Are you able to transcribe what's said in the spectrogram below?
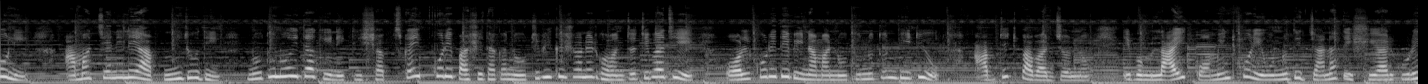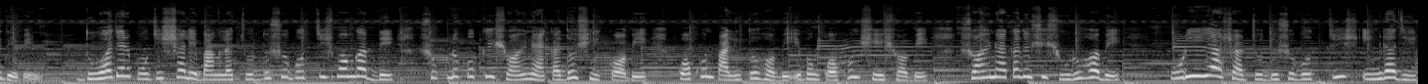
বলি, আমার চ্যানেলে আপনি যদি নতুন হয়ে থাকেন, একটি সাবস্ক্রাইব করে পাশে থাকা নোটিফিকেশনের ঘন্টাটি বাজিয়ে অল করে দেবেন আমার নতুন নতুন ভিডিও আপডেট পাওয়ার জন্য এবং লাইক, কমেন্ট করে অন্যদের জানাতে শেয়ার করে দেবেন। দু সালে বাংলা চোদ্দোশো বত্রিশ বঙ্গাব্দে শুক্লপক্ষে শয়ন একাদশী কবে? কখন পালিত হবে এবং কখন শেষ হবে? শয়ন একাদশী শুরু হবে কুড়ি আষাঢ় চোদ্দোশো বত্রিশ ইংরাজির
